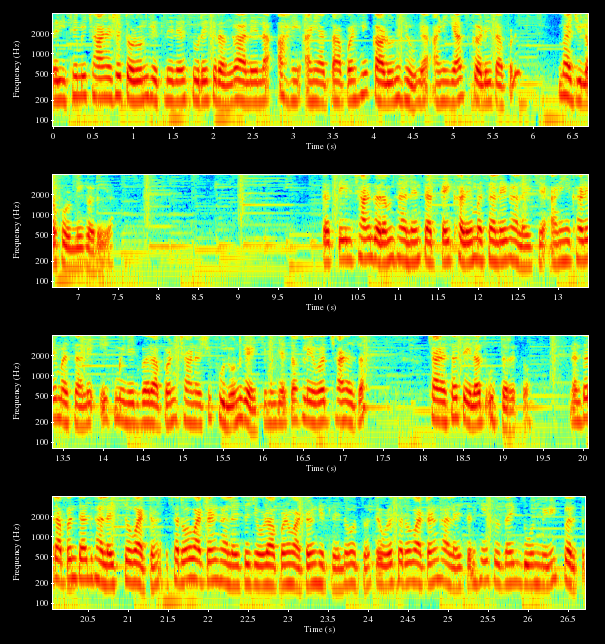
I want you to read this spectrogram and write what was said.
तर इथे मी छान असे तळून घेतलेले आहे. सुरेख रंग आलेला आहे. आणि आता आपण हे काढून घेऊया. आणि याच कढईत आपण भाजीला फोडणी करूया. तर तेल छान गरम झाले त्यात काही खडे मसाले घालायचे. आणि हे खडे मसाले एक मिनिटभर आपण छान असे फुलून घ्यायचे. म्हणजे याचा फ्लेवर छान असा छान तेलात उतरतो. नंतर आपण त्यात घालायचं वाटण. सर्व वाटण घालायचं जेवढं आपण वाटण घेतलेलं होतं तेवढं सर्व वाटण घालायचं आणि हे सुद्धा एक दोन मिनिट परत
